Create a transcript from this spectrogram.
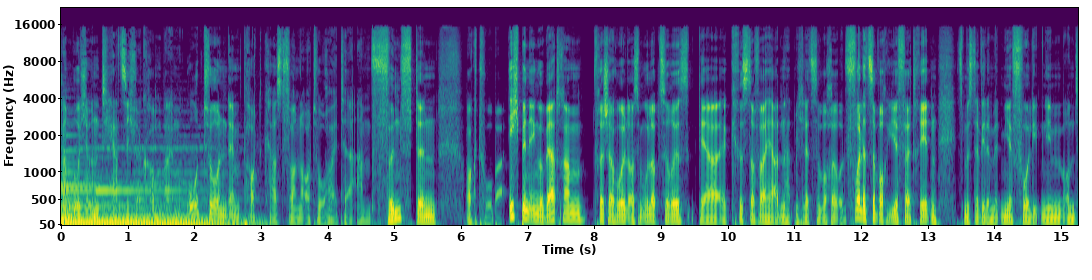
Hamburg und herzlich willkommen beim O-Ton, dem Podcast von Otto heute am 5. Oktober. Ich bin Ingo Bertram, frisch erholt aus dem Urlaub zurück. Der Christopher Herden hat mich letzte Woche und vorletzte Woche hier vertreten. Jetzt müsst ihr wieder mit mir Vorlieb nehmen und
